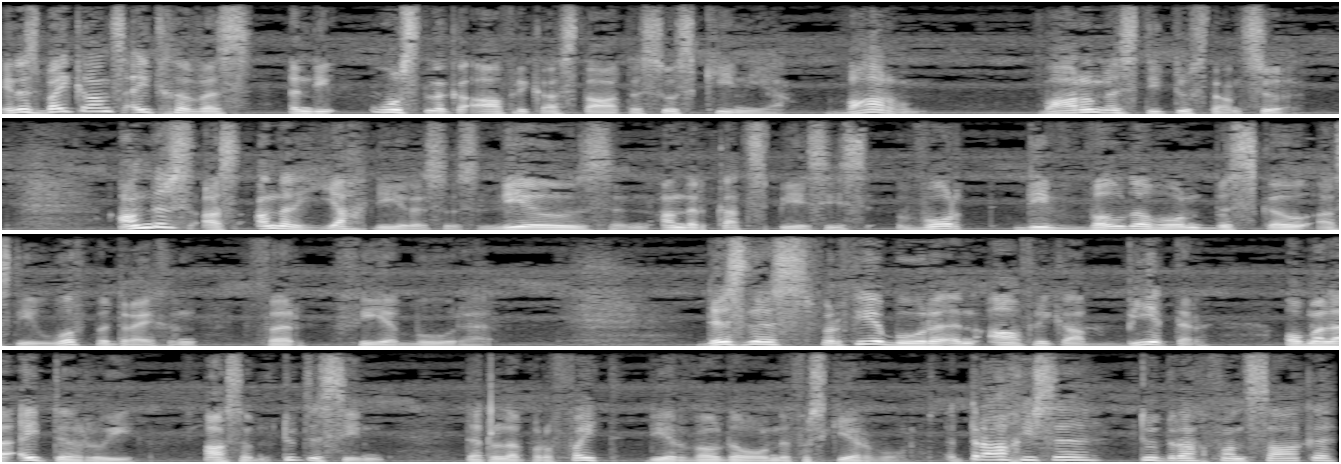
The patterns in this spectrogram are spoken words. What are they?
En is bykans uitgewis in die oostelike Afrika state soos Kenia. Waarom? Waarom is die toestand so? Anders as ander jagdiere soos leeu's en ander katspesies word die wilde hond beskou as die hoofbedreiging vir veeboere. Dis dus vir veeboere in Afrika beter om hulle uit te roei as om toe te sien dat hulle profit deur wilde honde verskeer word. 'n Tragiese toedrag van sake,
